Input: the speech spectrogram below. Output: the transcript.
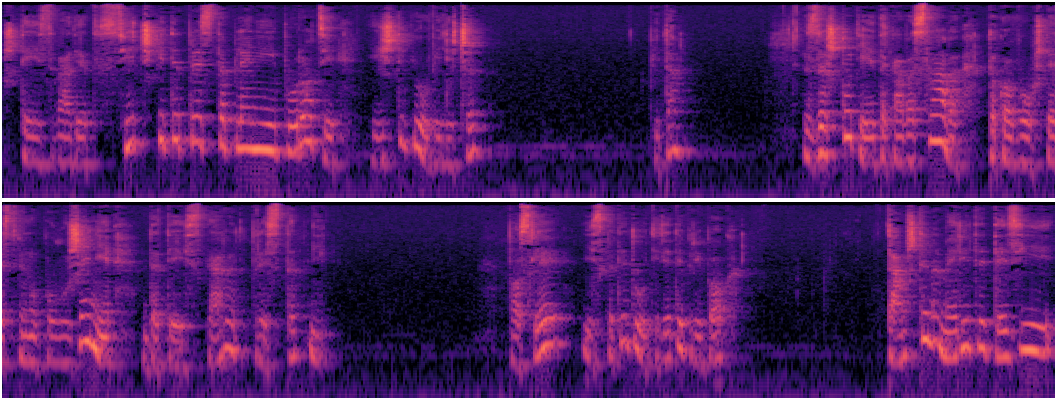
ще извадят всичките престъпления и пороци и ще ги увеличат. Питам. Защо ти е такава слава, такова обществено положение, да те изкарат престъпник? После искате да отидете при Бога. Там ще намерите тези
